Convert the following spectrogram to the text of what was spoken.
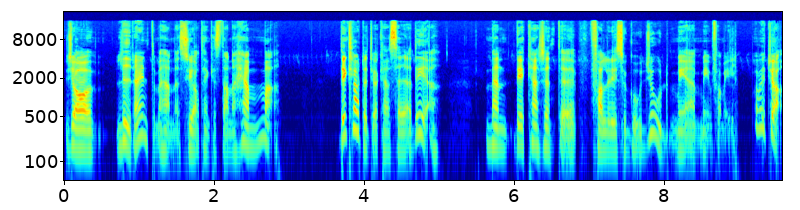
jag lirar inte med henne så jag tänker stanna hemma det är klart att jag kan säga det, men det kanske inte faller i så god jord med min familj. Vad vet jag?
